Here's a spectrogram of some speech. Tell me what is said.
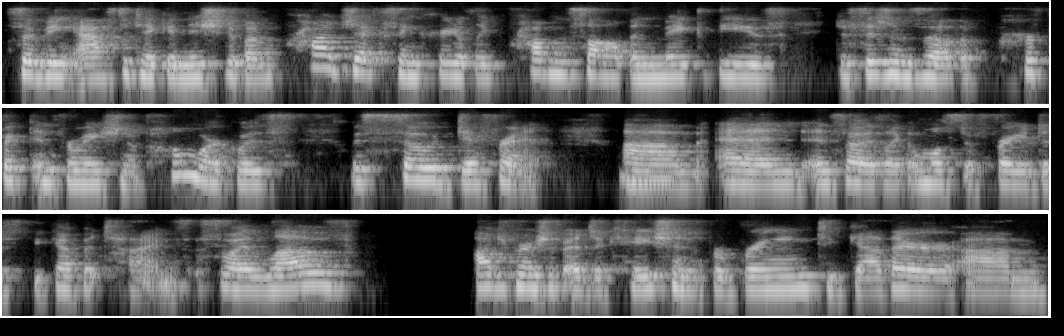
So being asked to take initiative on projects and creatively problem solve and make these decisions about the perfect information of homework was was so different. Mm-hmm. Um, and and so I was like almost afraid to speak up at times. So I love entrepreneurship education for bringing together um,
